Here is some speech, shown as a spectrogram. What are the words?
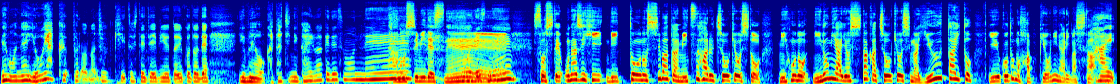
でもねようやくプロのジョッキーとしてデビューということで夢を形に変えるわけですもんね。楽しみですね。そうですねそして同じ日立東の柴田光晴調教師と美穂の二宮義孝調教師が優待ということも発表になりました。はい、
